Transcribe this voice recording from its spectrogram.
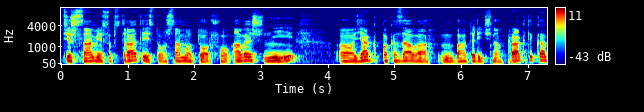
ті ж самі субстрати із того ж самого торфу. Але ж ні. Е, Як показала багаторічна практика,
